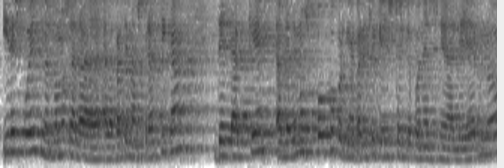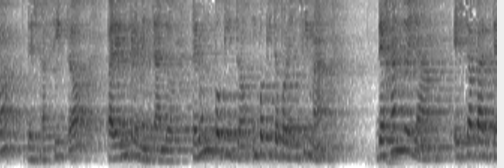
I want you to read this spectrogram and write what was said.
y después nos vamos a la, a la parte más práctica, de la que hablaremos poco porque me parece que esto hay que ponerse a leerlo despacito para ir implementando, pero un poquito, un poquito por encima, dejando ya esta parte,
